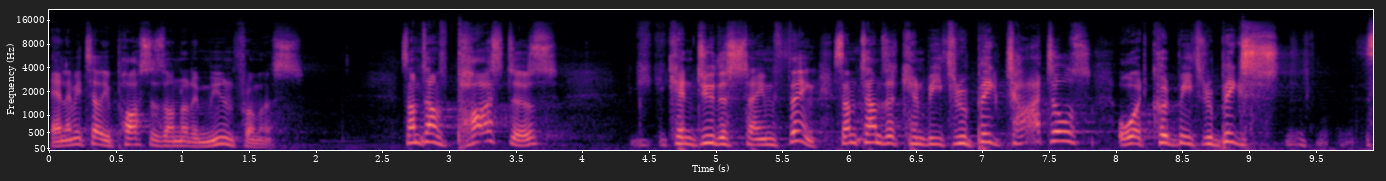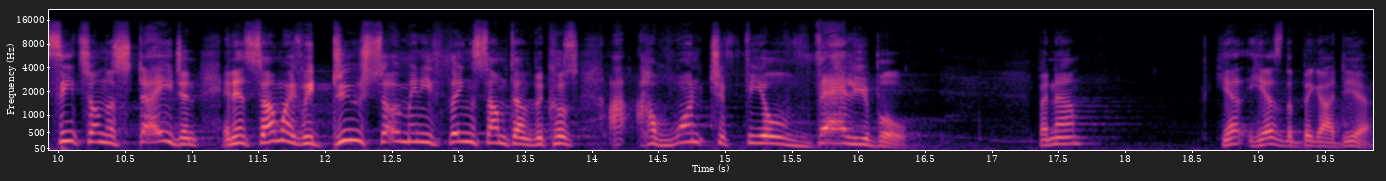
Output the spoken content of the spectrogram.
and let me tell you, pastors are not immune from this. Sometimes pastors can do the same thing. Sometimes it can be through big titles, or it could be through big seats on the stage. And, and in some ways, we do so many things sometimes because I, I want to feel valuable. But now, here, here's the big idea.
